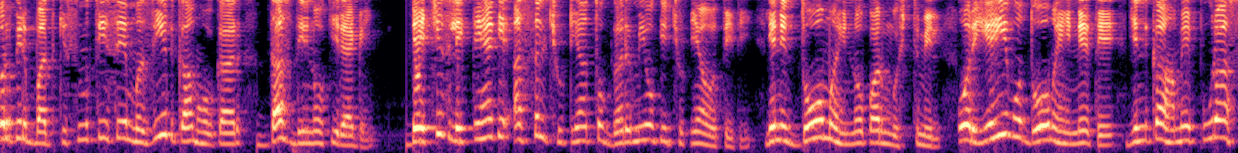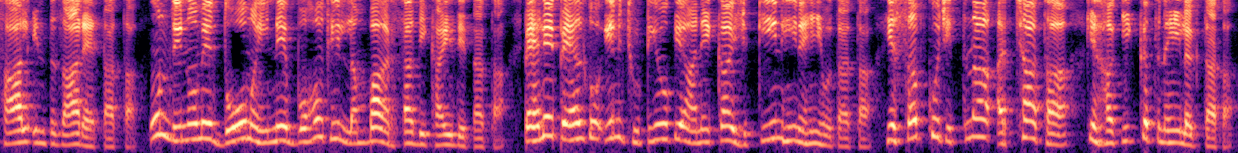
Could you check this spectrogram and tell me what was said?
और फिर बदकिस्मती से मजीद कम होकर दस दिनों की रह गई। डेचिस लिखते हैं कि असल छुट्टियाँ तो गर्मियों की छुट्टियाँ होती थी, यानी दो महीनों पर मुश्तमिल। और यही वो दो महीने थे जिनका हमें पूरा साल इंतज़ार रहता था। उन दिनों में दो महीने बहुत ही लंबा अरसा दिखाई देता था। पहले पहल तो इन छुट्टियों के आने का यकीन ही नहीं होता था। ये सब कुछ इतना अच्छा था कि हकीकत नहीं लगता था।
